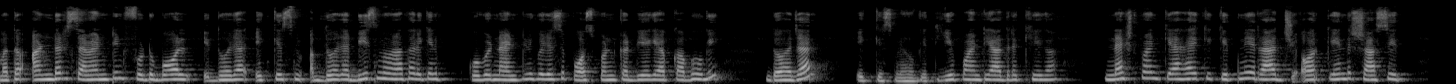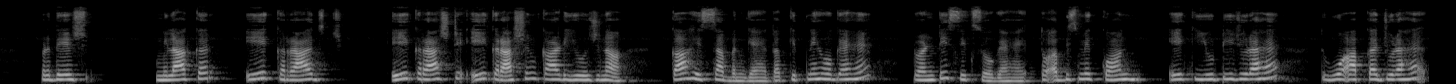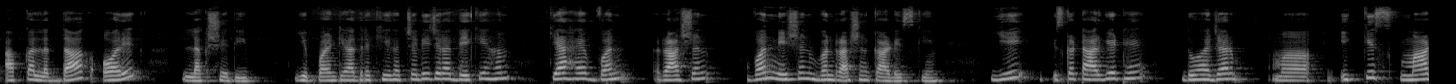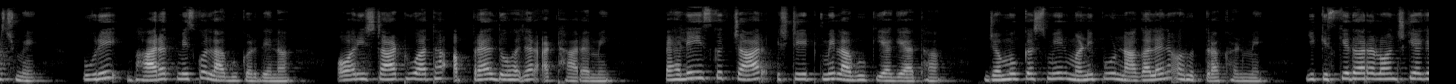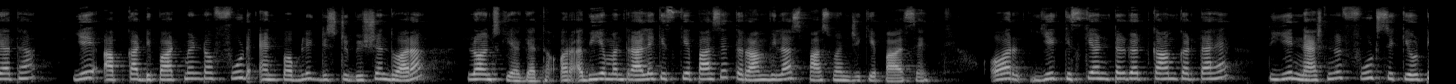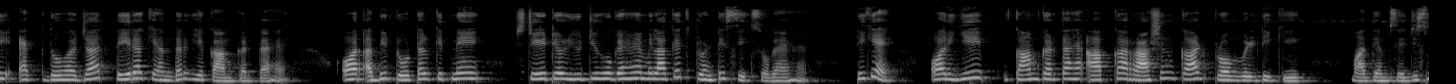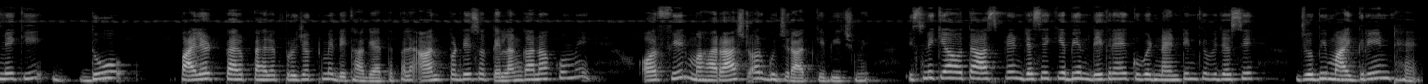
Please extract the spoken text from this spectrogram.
मतलब अंडर 17 फुटबॉल 2021 में अब 2020 में होना था, लेकिन कोविड 19 की वजह से पोस्टपोन कर दिया गया। अब कब होगी? 2021 में होगी। तो ये पॉइंट याद रखिएगा। नेक्स्ट पॉइंट क्या है कि कितने राज्य और केंद्र शासित प्रदेश मिलाकर एक राज्य एक राष्ट्र, एक राशन कार्ड योजना का हिस्सा बन गया है। तो अब कितने हो गए हैं? ट्वेंटी सिक्स हो गए हैं। तो अब इसमें कौन एक यूटी जुड़ा है? तो वो आपका जुड़ा है, आपका लद्दाख और एक लक्षद्वीप। ये पॉइंट याद रखिएगा। चलिए जरा देखें हम क्या है one ration, one nation, one ration card scheme. ये इसका टारगेट है 2021 मार्च में पूरे भारत में इसको लागू कर देना। और ये स्टार्ट हुआ था अप्रैल 2018 में। पहले इसको चार स्टेट में लागू किया गया था, जम्मू कश्मीर, मणिपुर, नागालैंड और उत्तराखंड में। ये किसके द्वारा लॉन्च किया गया था? ये आपका department of food and public distribution द्वारा लॉन्च किया गया था। और अभी ये मंत्रालय किसके पास है? तो रामविलास पासवान जी के पास है। और ये किसके अंतर्गत काम करता है? तो ये नेशनल फ़ूड सिक्योरिटी एक्ट 2013 के अंदर ये काम करता है। और अभी टोटल कितने स्टेट और यूटी हो गए हैं मिला के ट्वेंटी सिक्स हो गए हैं। ठीक है? और ये काम करता है आपका राशन कार्ड प्रोबेबिलिटी के माध्यम से, जिसमें कि दो पायलट पहले प्रोजेक्ट में देखा गया था। पहले आंध्र प्रदेश और तेलंगाना को में और फिर महाराष्ट्र और गुजरात के बीच में। इसमें क्या होता है आस्पिरेंट जैसे कि अभी हम देख रहे हैं कोविड नाइन्टीन की वजह से जो भी माइग्रेंट हैं,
